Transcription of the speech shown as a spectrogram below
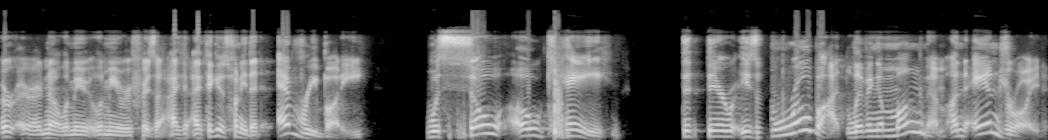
or, or no, let me, let me rephrase that. I, I think it was funny that everybody was so okay that there is a robot living among them, an android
